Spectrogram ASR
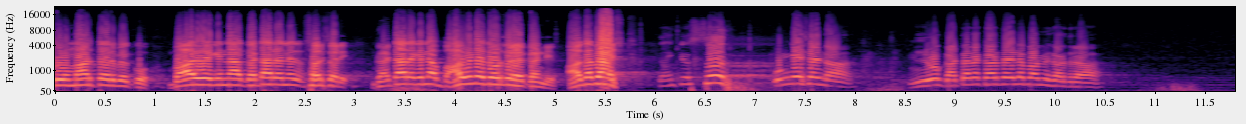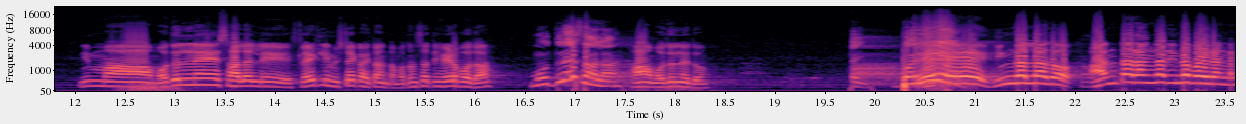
ಪ್ರೂವ್ ಮಾಡ್ತಾ ಇರಬೇಕು. ಬಾವಿಯಾಗಿನ ಗಟಾರನೇ ಸಾರಿ ಸಾರಿ ಗಟಾರಗಿನ ಬಾವಿನೇ ದೊಡ್ಡದು ಹೇಳ್ಕಂಡಿ all the best thank you sir Pungesh ಅಣ್ಣ ನೀವು ಗಟಾರ ಕಾಡ್ತಾ ಇಲ್ಲ ಬಾವಿ ಹಾಡಿದ್ರ ನಿಮ್ಮ ಮೊದಲನೇ ಸಾಲಲ್ಲಿ ಸ್ಲೈಟ್ಲಿ ಮಿಸ್ಟೇಕ್ ಆಯ್ತಾ ಅಂತ ಮತ್ತೊಂದ್ಸತಿ ಹೇಳ್ಬೋದಾ? ಮೊದಲನೇ ಸಾಲ? ಹಾ ಮೊದಲನೇದು. ಬನ್ನಿ. ಹಿಂಗಲ್ಲ ಅದು. ಅಂತರಂಗದಿಂದ ಬಹಿರಂಗ.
